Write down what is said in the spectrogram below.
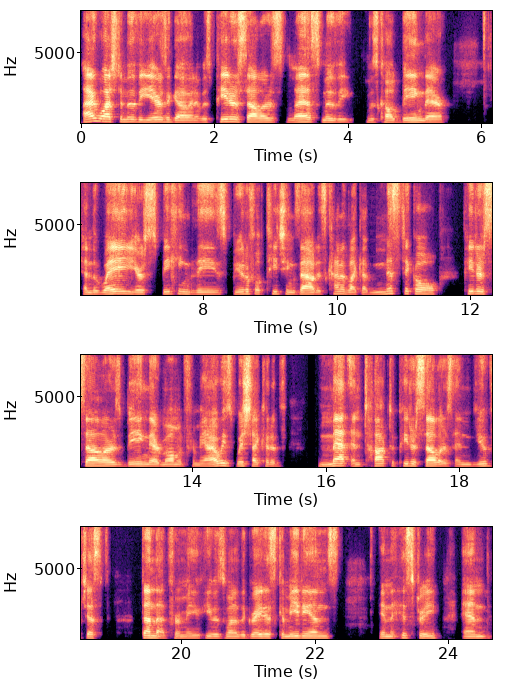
I watched a movie years ago and it was Peter Sellers' last movie. It was called Being There and the way you're speaking these beautiful teachings out is kind of like a mystical Peter Sellers being there moment for me. I always wish I could have met and talked to Peter Sellers, and you've just done that for me. He was one of the greatest comedians in the history, and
